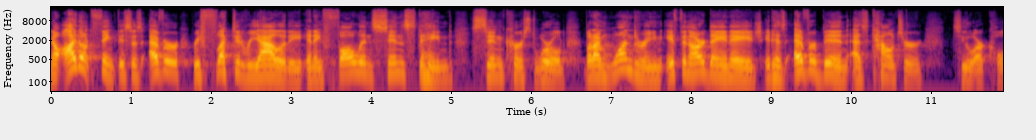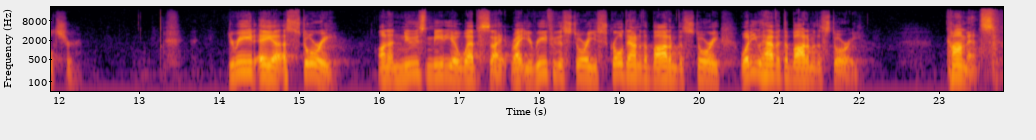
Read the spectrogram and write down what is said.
Now, I don't think this has ever reflected reality in a fallen, sin stained, sin cursed world, but I'm wondering if in our day and age it has ever been as counter to our culture. You read a, a story on a news media website, right? You read through the story, you scroll down to the bottom of the story. What do you have at the bottom of the story? Comments.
